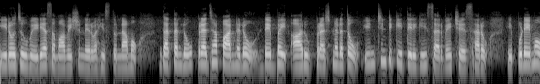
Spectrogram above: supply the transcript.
ఈరోజు మీడియా సమావేశం నిర్వహిస్తున్నాము. గతంలో ప్రజాపాలనలో డెబ్బై ఆరు ప్రశ్నలతో ఇంటింటికి తిరిగి సర్వే చేశారు. ఇప్పుడేమో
